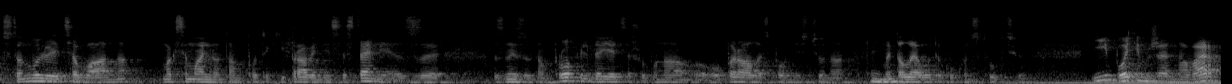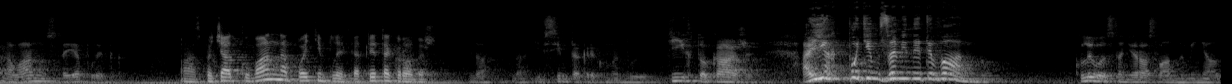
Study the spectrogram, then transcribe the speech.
встановлюється ванна, максимально там по такій правильній системі. З, знизу там профіль дається, щоб вона опиралась повністю на металеву таку конструкцію. І потім вже наверх на ванну стає плитка. А, спочатку ванна, потім плитка. Ти так робиш. Всім так рекомендую. Ті, хто каже, а як потім замінити ванну? Коли ви останній раз ванну міняли?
